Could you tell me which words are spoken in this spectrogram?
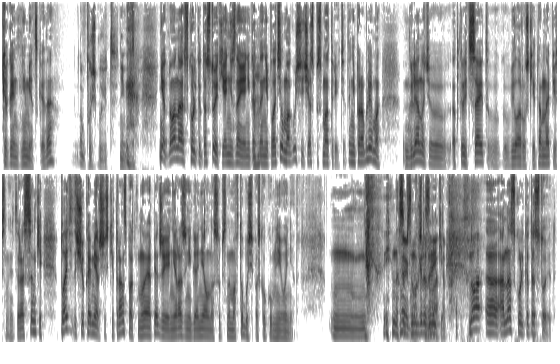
Какая-нибудь немецкая, да? Ну, пусть будет немецкая. Нет, ну она сколько-то стоит, я не знаю, я никогда не платил, могу сейчас посмотреть. Это не проблема. Глянуть, э, открыть сайт белорусский, там написано эти расценки. Платит еще коммерческий транспорт, но, опять же, я ни разу не гонял на собственном автобусе, поскольку у меня его нет. И на собственном ну, грузовике. Но э, она сколько-то стоит.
